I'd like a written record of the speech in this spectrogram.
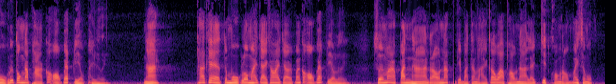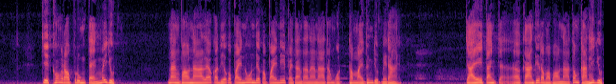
มูกหรือตรงหน้าผากก็ออกแวบเดียวไปเลย นะ ถ้าแค่จมูกลมหายใจเข้าหายใจมันก็ออกแวบเดียวเลย ส่วนมากปัญหาเรานักปฏิบัติทั้งหลาย ก็ว่าภาวนาแล้วจิตของเราไม่สงบ จิตของเราปรุงแต่งไม่หยุด นั่งภาวนาแล้วก็เดี๋ยวก็ไปนู่นเดี๋ยวก็ไปนี่ไปต่างๆนานาทั้งหมดทำไมถึงหยุดไม่ได้ ใจตั้งการที่เรามาภาวนาต้องการให้หยุด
